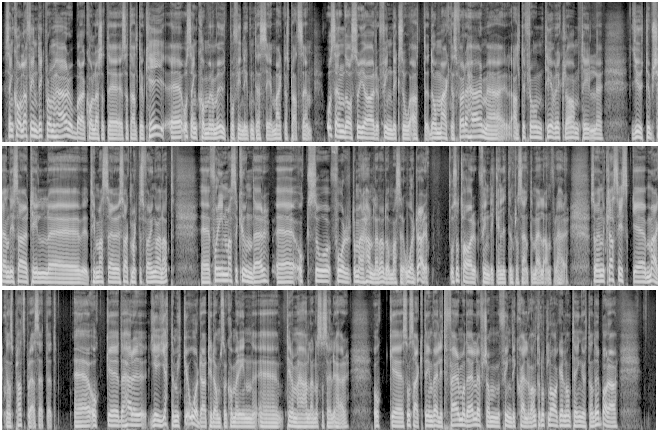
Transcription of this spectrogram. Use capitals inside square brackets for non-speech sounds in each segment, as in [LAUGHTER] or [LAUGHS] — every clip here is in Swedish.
Sen kollar Fyndik på de här och bara kollar så att, det, så att allt är okej. Okay. Och sen kommer de ut på fyndik.se, marknadsplatsen. Och sen då så gör Fyndik så att de marknadsför det här med allt ifrån tv-reklam till eh, YouTube-kändisar till, eh, till massa sökmarknadsföring och annat. Får in massa kunder och så får de här handlarna då massor ordrar. Och så tar Fyndik en liten procent emellan för det här. Så en klassisk marknadsplats på det här sättet. Eh, och eh, det här ger jättemycket ordrar till de som kommer in eh, till de här handlarna som säljer här. Och som sagt, det är en väldigt fair modell eftersom Fyndik själva inte har något lager eller någonting utan det är bara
